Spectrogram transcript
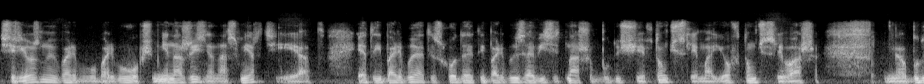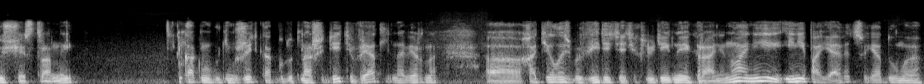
серьезную борьбу, борьбу, в общем, не на жизнь, а на смерть, и от этой борьбы, от исхода этой борьбы зависит наше будущее, в том числе мое, в том числе ваше, э, будущее страны как мы будем жить, как будут наши дети, вряд ли, наверное, э, хотелось бы видеть этих людей на экране. Но они и не появятся, я думаю,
